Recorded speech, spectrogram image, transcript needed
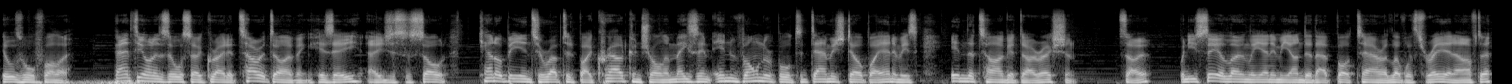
kills will follow. Pantheon is also great at turret diving, his E, Aegis Assault, cannot be interrupted by crowd control and makes him invulnerable to damage dealt by enemies in the target direction. So, when you see a lonely enemy under that bot tower at level 3 and after,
